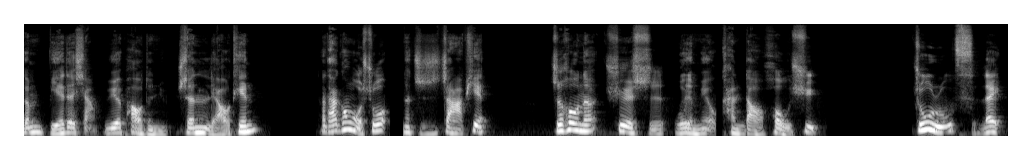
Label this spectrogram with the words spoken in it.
跟别的想约炮的女生聊天。那他跟我说那只是诈骗。之后呢，确实我也没有看到后续，诸如此类，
